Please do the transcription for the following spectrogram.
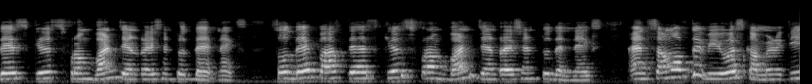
their skills from one generation to the next. So they pass their skills from one generation to the next. And some of the weavers community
